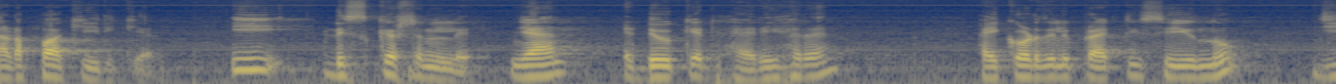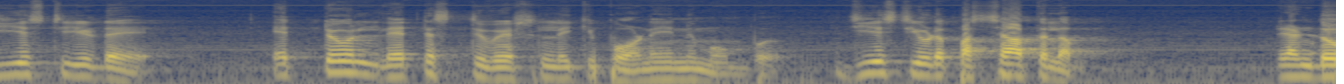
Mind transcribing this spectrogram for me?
നടപ്പാക്കിയിരിക്കുകയാണ്. ഈ ഡിസ്കഷനിൽ ഞാൻ അഡ്വക്കേറ്റ് ഹരിഹരൻ ഹൈക്കോടതിയിൽ പ്രാക്ടീസ് ചെയ്യുന്നു. ജി എസ് ടിയുടെ ഏറ്റവും ലേറ്റസ്റ്റ് വേർഷനിലേക്ക് പോണതിന് മുമ്പ് ജി എസ് ടിയുടെ പശ്ചാത്തലം രണ്ടോ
